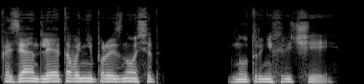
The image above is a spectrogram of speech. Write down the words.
Хозяин для этого не произносит внутренних речей.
